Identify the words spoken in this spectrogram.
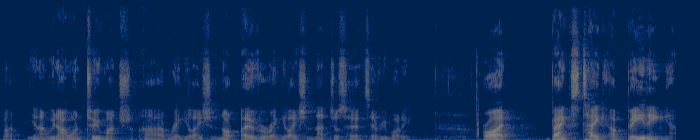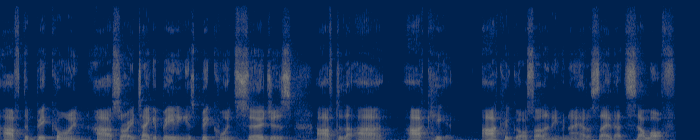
but you know, we don't want too much uh, regulation, not over regulation. That just hurts everybody. All right, banks take a beating after Bitcoin. Uh, sorry, take a beating as Bitcoin surges after the uh, Archegos, I don't even know how to say that, sell off.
